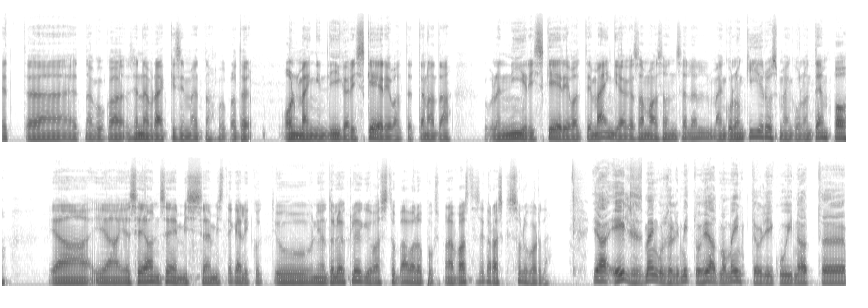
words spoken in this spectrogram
et, et nagu ka ennem rääkisime, et noh, võib-olla ta on mänginud liiga riskeerivalt, et täna ta võib-olla nii riskeerivalt ei mängi, aga samas on sellel, mängul on kiirus, mängul on tempo ja, ja, ja see on see, mis, mis tegelikult ju nii-öelda löök löögi vastu päeva lõpuks paneb vastase ka raskesse olukorda. ja eilses mängus oli mitu head momenti, oli, kui nad äh,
